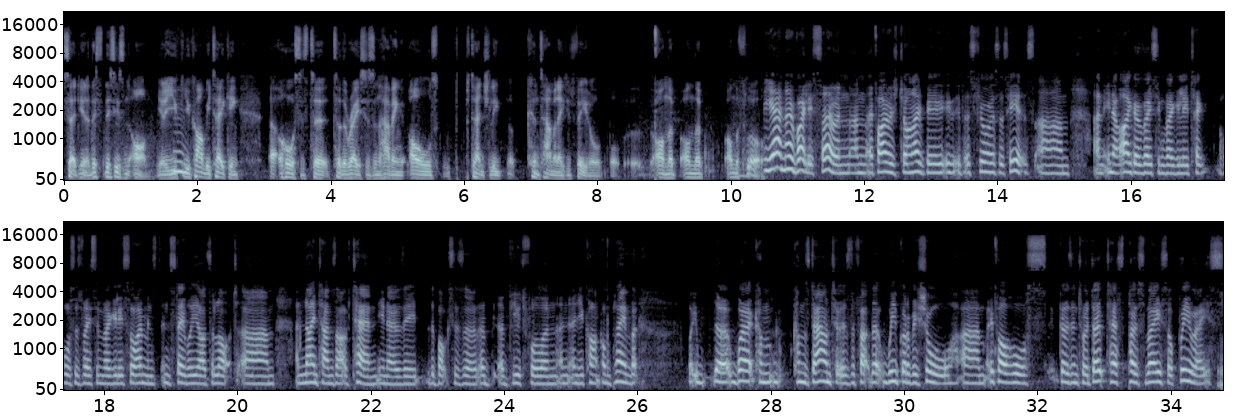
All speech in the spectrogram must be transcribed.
said, you know, this this isn't on. You know, you, you can't be taking uh, horses to, to the races and having old, potentially contaminated feed or, or uh, on the on the on the floor. Yeah, no, rightly so. And, and if I was Jon, I'd be as furious as he is. Um, and, you know, I go racing regularly, take horses racing regularly, so I'm in, in stable yards a lot. Um, and nine times out of ten, you know, the, the boxes are, are, are beautiful and, and, and you can't complain. But what the, where it com, comes down to is the fact that we've got to be sure um, if our horse goes into a dope test post race or pre race.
